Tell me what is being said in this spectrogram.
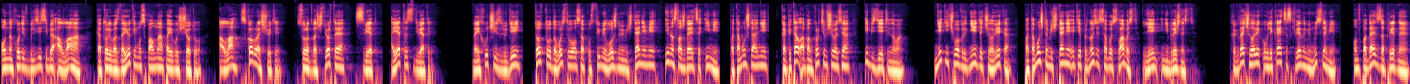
Он находит вблизи себя Аллаха, который воздает ему сполна по его счету. Аллах скоро в расчете. Сура 24, Свет, аят 39. Наихудший из людей – тот, кто удовольствовался пустыми ложными мечтаниями и наслаждается ими, потому что они – капитал обанкротившегося и бездеятельного. Нет ничего вреднее для человека, потому что мечтания эти приносят с собой слабость, лень и небрежность. Когда человек увлекается скверными мыслями, он впадает в запретное,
